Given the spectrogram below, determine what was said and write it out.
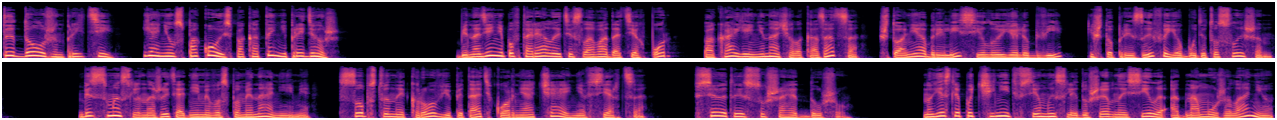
Ты должен прийти. Я не успокоюсь, пока ты не придешь». Бенадини повторяла эти слова до тех пор, пока ей не начало казаться, что они обрели силу ее любви и что призыв ее будет услышан. Бессмысленно жить одними воспоминаниями, собственной кровью питать корни отчаяния в сердце. Все это иссушает душу. Но если подчинить все мысли и душевные силы одному желанию,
